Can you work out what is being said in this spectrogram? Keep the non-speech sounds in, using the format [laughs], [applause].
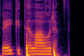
Sveiki, te Laura!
